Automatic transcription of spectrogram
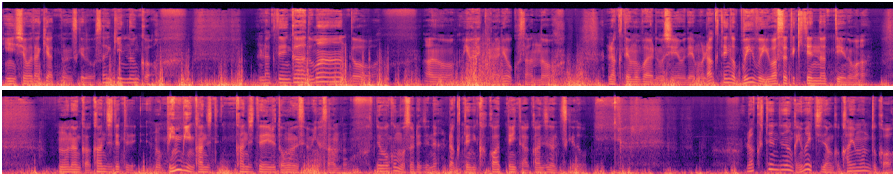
印象だけあったんですけど最近なんか楽天カードマーンとあの米倉涼子さんの楽天モバイルの CM でもう楽天がブイブイ言わせてきてんなっていうのはもうなんか感じてて、もうビンビン感じて、感じていると思うんですよ、皆さんも。で、僕もそれでね、楽天に関わってみた感じなんですけど、楽天でなんかいまいちなんか買い物とか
